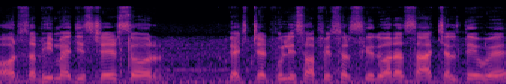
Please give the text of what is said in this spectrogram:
और सभी मजिस्ट्रेट्स और गजटेड पुलिस ऑफिसर्स के द्वारा साथ चलते हुए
